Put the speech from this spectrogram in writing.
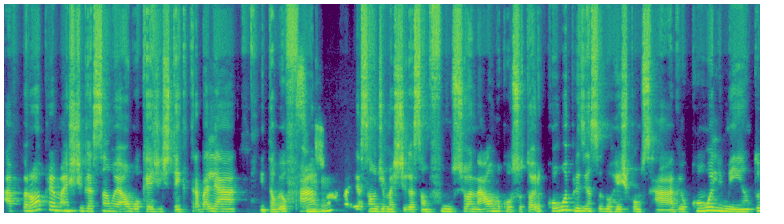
A própria mastigação é algo que a gente tem que trabalhar. Então, eu faço Sim. uma avaliação de mastigação funcional no consultório com a presença do responsável, com o alimento,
